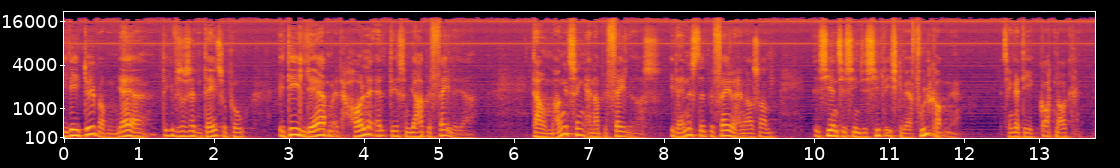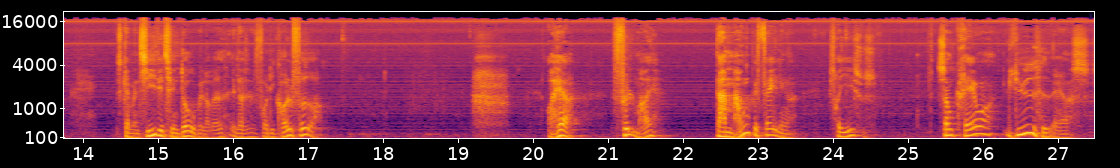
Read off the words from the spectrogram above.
I det, I døber dem, ja ja, det kan vi så sætte en dato på. I det, I lærer dem at holde alt det, som jeg har befalet jer. Der er jo mange ting, han har befalet os. Et andet sted befaler han os om, siger han til sine disciple, I skal være fuldkommende. Jeg tænker, det er godt nok. Skal man sige det til en dåb, eller hvad? Eller får de kolde fødder? Og her, følg mig. Der er mange befalinger fra Jesus, som kræver lydighed af os.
